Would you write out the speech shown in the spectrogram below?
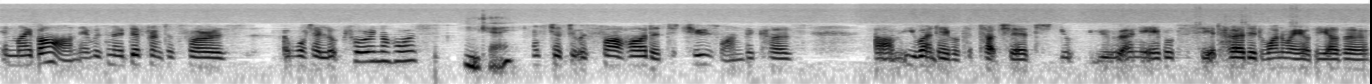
in my barn. It was no different as far as what I looked for in a horse. Okay. It's just it was far harder to choose one because um, you weren't able to touch it. You you were only able to see it herded one way or the other.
